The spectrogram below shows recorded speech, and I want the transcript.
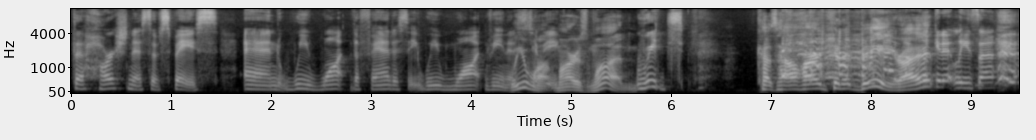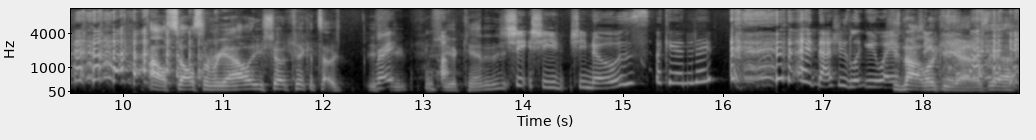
the harshness of space, and we want the fantasy. We want Venus. we to want be. Mars One, We because how hard can it be, right? look at it, Lisa. I'll sell some reality show tickets. Is right? She, is she a candidate? She she she knows a candidate. and now she's looking away. She's not blushing. looking at us. Yeah.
